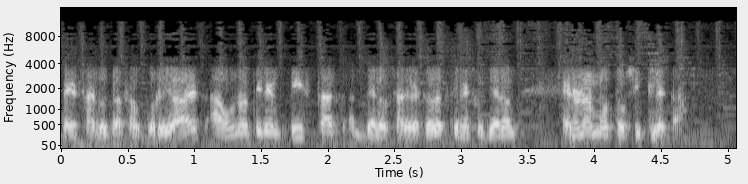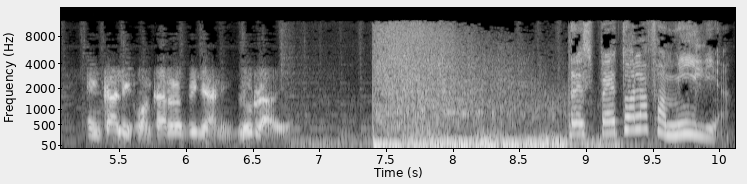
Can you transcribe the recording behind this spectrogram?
de salud. Las autoridades aún no tienen pistas de los agresores que me subieron en una motocicleta. En Cali, Juan Carlos Villani, Blue Radio. Respeto a la familia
